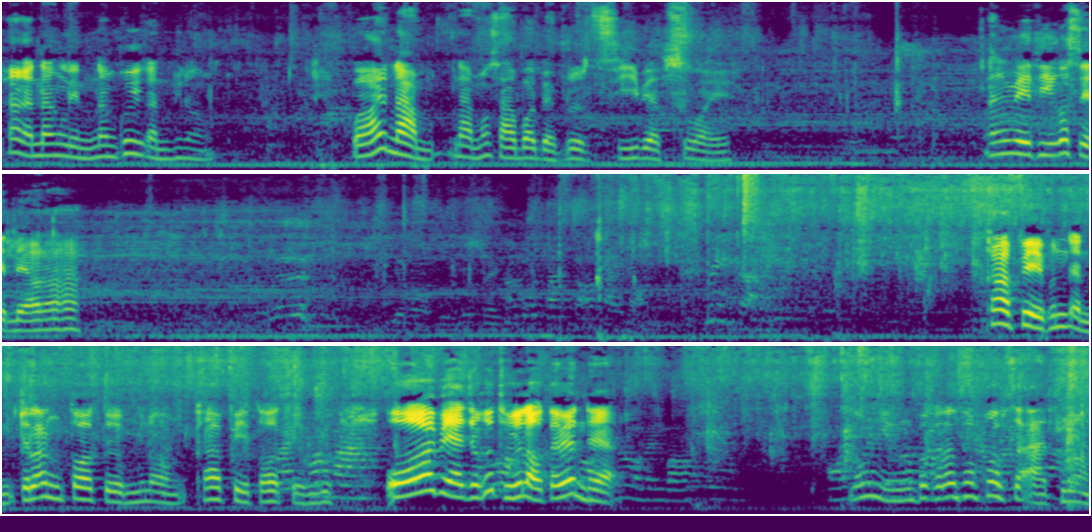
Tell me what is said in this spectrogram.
ถ้ากันนั่งเล่นนั่งคุยกันพี่น้องว้ายน้ำน้ำน้องสาวบอยแบบเลือดสีแบบสวยอันนเวทีก็เสร็จแล้วนะคะ คาเฟ่เพิ่นอันกำลังต่อเติมพี่น้องคาเฟ่ต่อเติมอยู่โอ้ยแม่เจะก็ถือเหล่าแต่เว้นแท้น้องหญิงเพิ่นกำลังทำความสะอาดพี่น้อง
